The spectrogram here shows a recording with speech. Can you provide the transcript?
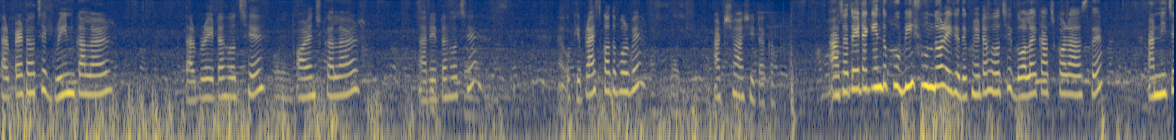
তারপরে এটা হচ্ছে গ্রিন কালার তারপরে এটা হচ্ছে অরেঞ্জ কালার আর এটা হচ্ছে ওকে প্রাইস কত পড়বে? আটশো আশি টাকা। আচ্ছা তো এটা কিন্তু খুবই সুন্দর, এই যে দেখুন, এটা হচ্ছে গলায় কাজ করা আছে, আর নিচে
